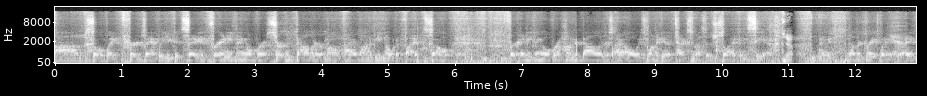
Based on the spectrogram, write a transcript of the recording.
Um, so, like for example, you could say for anything over a certain dollar amount, I want to be notified. So, for anything over a hundred dollars, I always want to get a text message so I can see it. Yep. I mean, another great way, Yeah. right?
